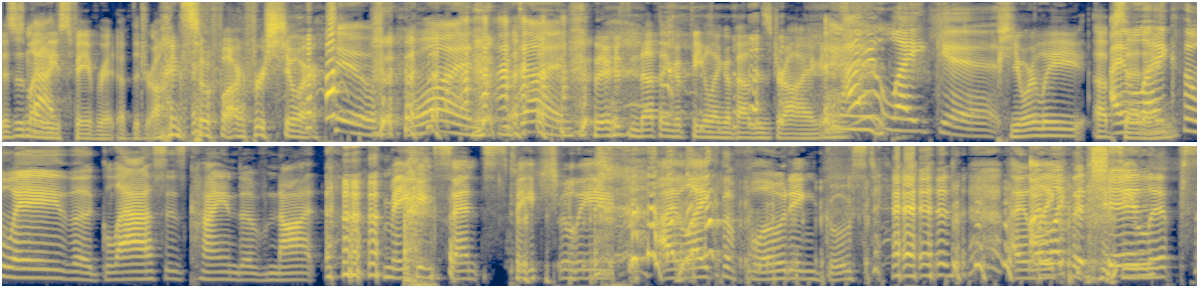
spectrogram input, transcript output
This is my Five. least favorite of the drawings so far, for sure. Two, one, you're done. There's nothing appealing about this drawing. I like it. purely upsetting. I like the way the glass is kind of not making sense spatially. I like the floating ghost head. I like, like the, the kissy chin. lips.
